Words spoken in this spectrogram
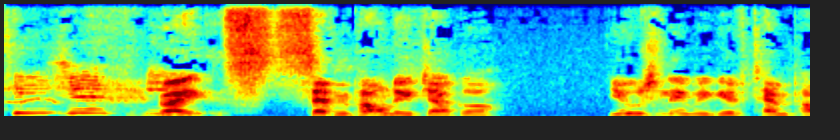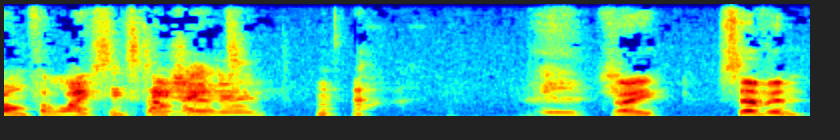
t-shirts? Right, seven pound each. I go. Usually we give ten pound for licensed t-shirts. Each. Right, seven.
